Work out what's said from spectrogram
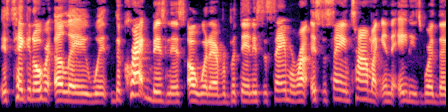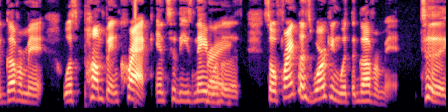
is taking over LA with the crack business or whatever, but then it's the same around it's the same time like in the 80s where the government was pumping crack into these neighborhoods. Right. So Franklin's working with the government to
